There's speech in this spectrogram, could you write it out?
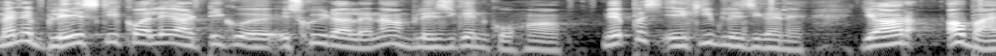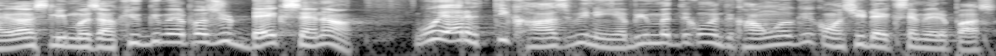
मैंने ब्लेज किक वाले आर्टी को इसको ही डाला है ना ब्लेजिगन को हाँ। मेरे पास एक ही ब्लेजिगन है। यार, अब आएगा असली मज़ा, क्योंकि मेरे पास जो डेक्स है ना, वो यार इतनी खास भी नहीं है। अभी मैं देखो मैं दिखाऊँगा कि कौन सी डेक्स है मेरे पास।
